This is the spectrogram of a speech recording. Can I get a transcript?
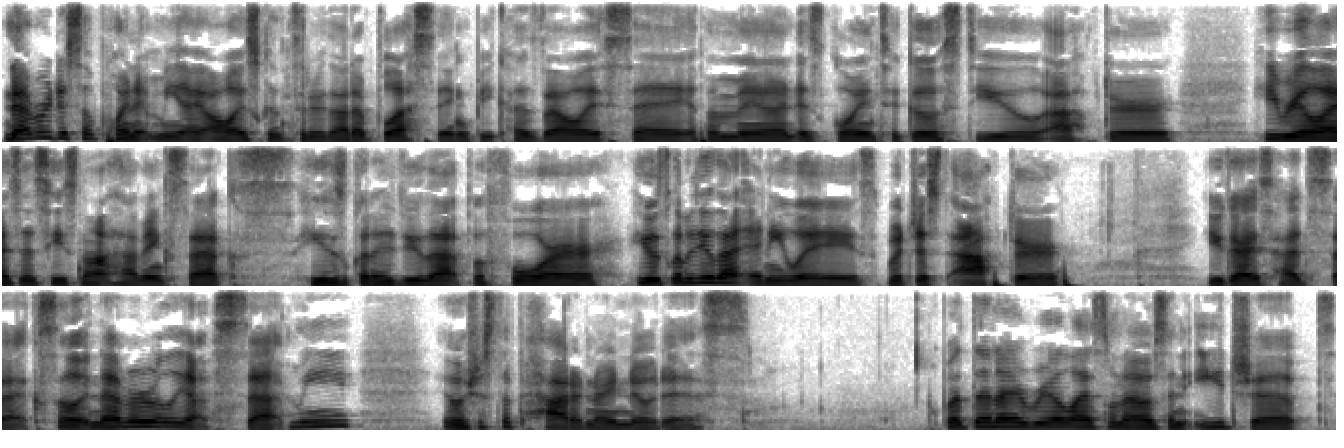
never disappointed me. I always consider that a blessing because I always say if a man is going to ghost you after he realizes he's not having sex, he's going to do that before. He was going to do that anyways, but just after you guys had sex. So it never really upset me. It was just a pattern I noticed. But then I realized when I was in Egypt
